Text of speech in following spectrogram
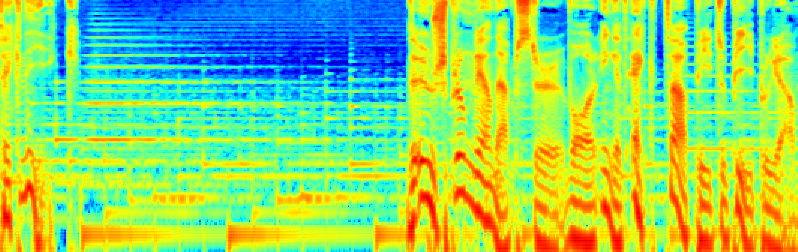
Teknik Det ursprungliga Napster var inget äkta P2P-program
